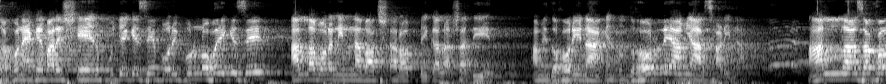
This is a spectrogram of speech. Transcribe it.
যখন একেবারে শের পুজে গেছে, পরিপূর্ণ হয়ে গেছে, আল্লাহ বলেন, ইন্না বাদশাহ রব্বিকাল আসাদিদ আমি ধরি না, কিন্তু ধরলে আমি আর ছাড়ি না। আল্লাহ যখন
